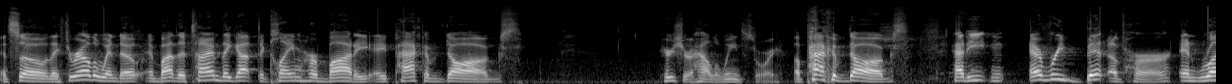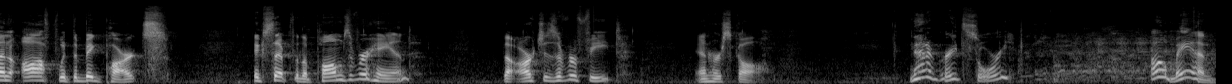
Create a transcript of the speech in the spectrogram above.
And so they threw her out the window, and by the time they got to claim her body, a pack of dogs here's your Halloween story a pack of dogs had eaten every bit of her and run off with the big parts, except for the palms of her hand, the arches of her feet, and her skull. Isn't that a great story? Oh man,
